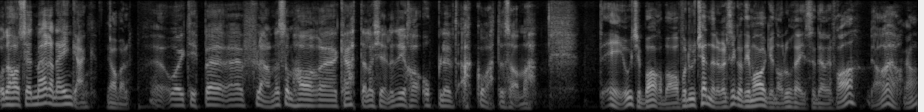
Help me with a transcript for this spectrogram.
Og det har skjedd mer enn en gang. Ja vel. Eh, Og jeg tipper eh, flere som har eh, katt eller kjæledyr har opplevd akkurat det samme. Det er jo ikke bare bare, for du kjenner det vel sikkert i magen når du reiser derifra? Ja, ja. Ja.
